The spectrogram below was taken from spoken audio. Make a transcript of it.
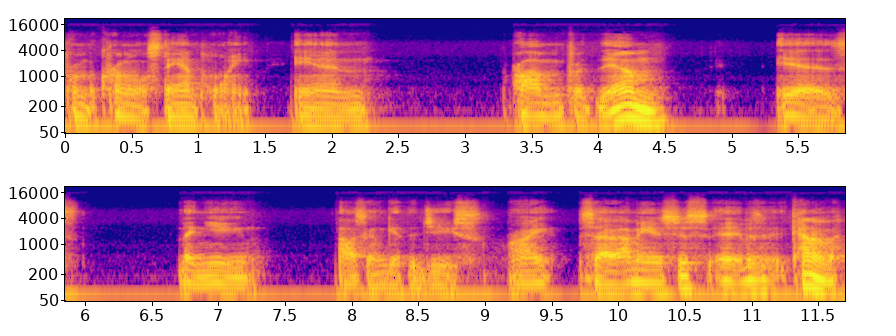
from a criminal standpoint. And the problem for them is they knew I was going to get the juice, right? So I mean, it's just it was kind of a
